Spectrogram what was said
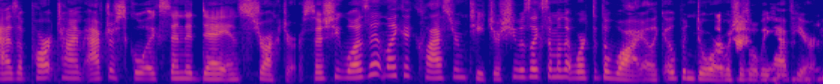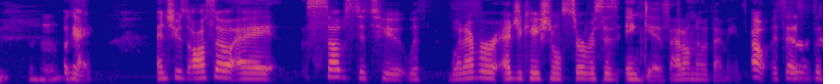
as a part-time after-school extended day instructor. So she wasn't like a classroom teacher. She was like someone that worked at the Y, or like Open Door, which is what we have here. Mhm. Okay. And she was also a substitute with whatever Educational Services Inc. is. I don't know what that means. Oh, it says the,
